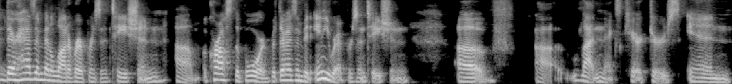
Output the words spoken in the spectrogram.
there hasn't been a lot of representation um, across the board, but there hasn't been any representation of uh, Latinx characters in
